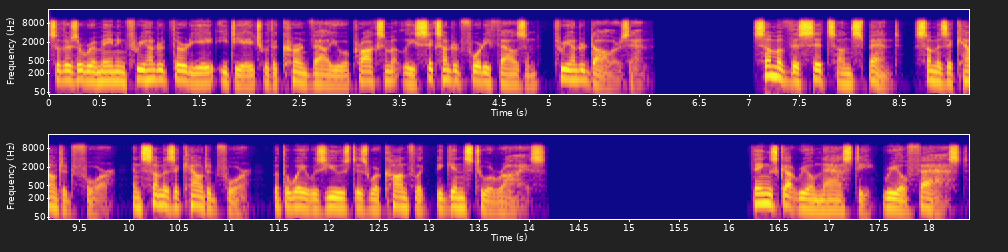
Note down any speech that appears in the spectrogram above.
So there's a remaining 338 ETH with a current value approximately $640,300 N. Some of this sits unspent, some is accounted for, and some is accounted for, but the way it was used is where conflict begins to arise. Things got real nasty, real fast.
